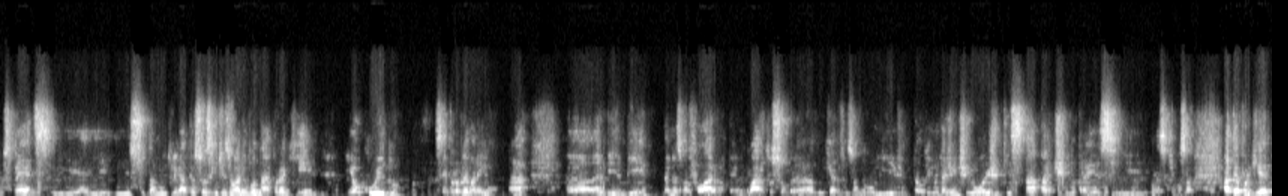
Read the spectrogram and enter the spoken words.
os pets, e, e isso está muito ligado. Pessoas que dizem, olha, eu vou estar por aqui e eu cuido sem problema nenhum. Tá? Uh, Airbnb, da mesma forma, tem um quarto sobrando, quero fazer um co-living. Então, tem muita gente hoje que está partindo para essa dimensão. Até porque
